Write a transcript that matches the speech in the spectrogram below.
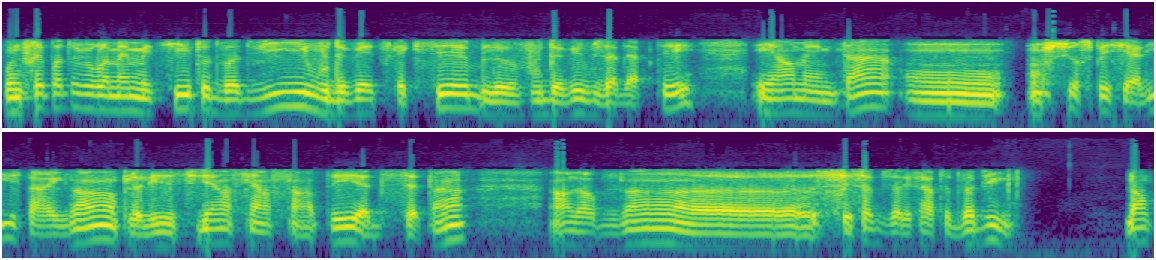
vous ne ferez pas toujours le même métier toute votre vie, vous devez être flexible, vous devez vous adapter. Et en même temps, on, on surspécialise, par exemple, les étudiants en sciences santé à 17 ans en leur disant euh, c'est ça que vous allez faire toute votre vie. Donc,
